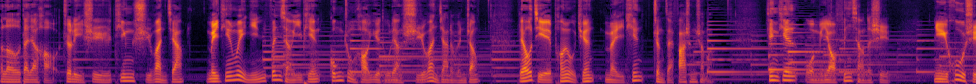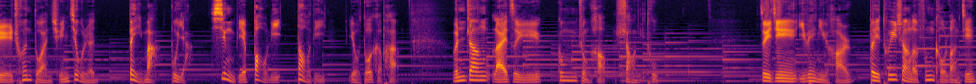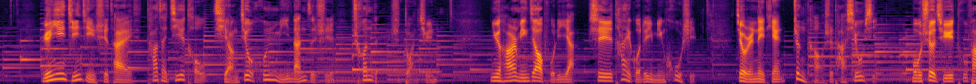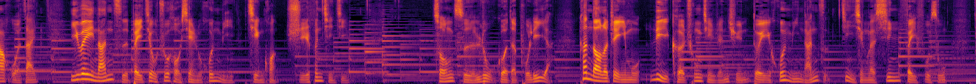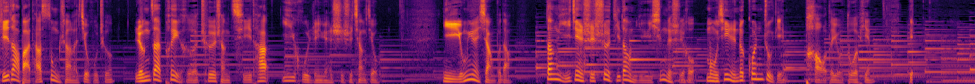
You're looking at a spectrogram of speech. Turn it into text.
Hello，大家好，这里是听十万加，每天为您分享一篇公众号阅读量十万加的文章，了解朋友圈每天正在发生什么。今天我们要分享的是，女护士穿短裙救人，被骂不雅，性别暴力到底有多可怕？文章来自于公众号少女兔。最近一位女孩被推上了风口浪尖。原因仅仅是在她在街头抢救昏迷男子时穿的是短裙。女孩名叫普利亚，是泰国的一名护士。救人那天正好是她休息。某社区突发火灾，一位男子被救出后陷入昏迷，情况十分紧急。从此路过的普利亚。看到了这一幕，立刻冲进人群，对昏迷男子进行了心肺复苏，直到把他送上了救护车，仍在配合车上其他医护人员实施抢救。你永远想不到，当一件事涉及到女性的时候，某些人的关注点跑得有多偏。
